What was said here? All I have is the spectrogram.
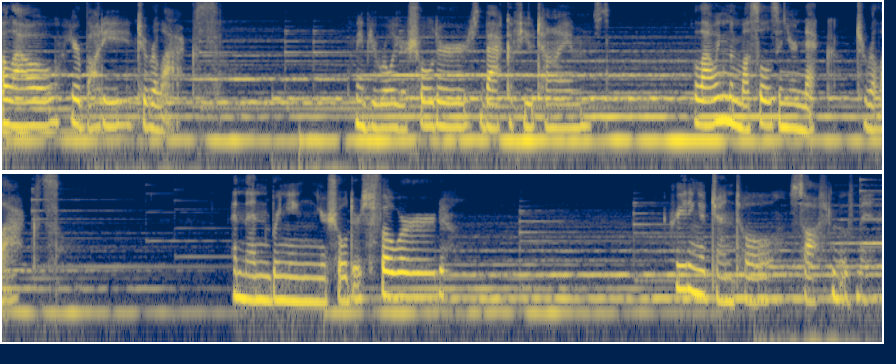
Allow your body to relax. Maybe roll your shoulders back a few times, allowing the muscles in your neck to relax and then bringing your shoulders forward, creating a gentle, soft movement,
